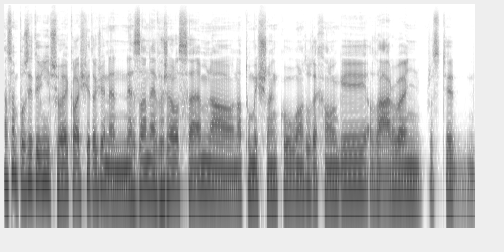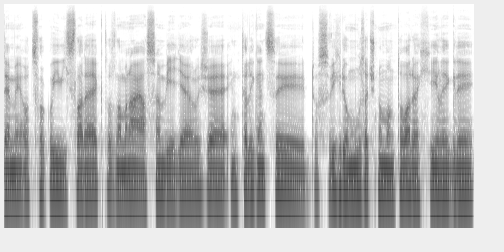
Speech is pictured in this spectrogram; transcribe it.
Já jsem pozitivní člověk, Aleši, takže ne, nezanevřel jsem na, na tu myšlenku, na tu technologii a zároveň prostě jde mi o celkový výsledek. To znamená, já jsem věděl, že inteligenci do svých domů začnu montovat ve chvíli, kdy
